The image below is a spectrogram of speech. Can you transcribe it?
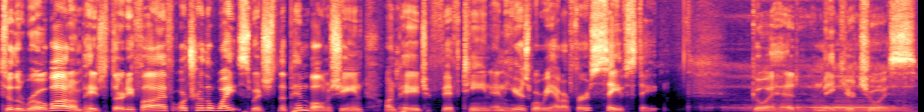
to the robot on page 35, or try the white switch to the pinball machine on page 15. And here's where we have our first save state. Go ahead and make your choice. Uh,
